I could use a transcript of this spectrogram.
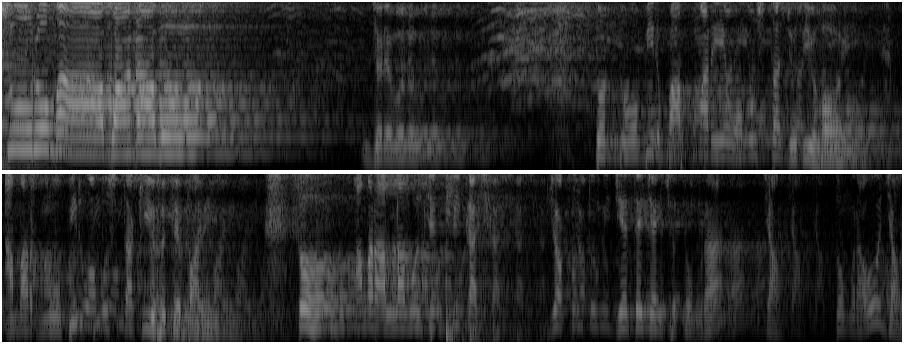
সুরমা বানাবো। জোরে বলুন। তো নবীর বাপ মার এই অবস্থা যদি হয়, আমার নবীর অবস্থা কি হতে পারে? তো আমার আল্লাহ বলছেন, ঠিক আছে, যখন তুমি যেতে চাইছো তোমরা যাও, তোমরাও যাও।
